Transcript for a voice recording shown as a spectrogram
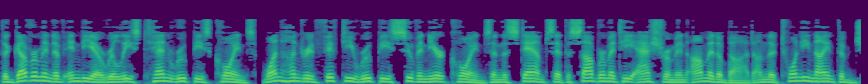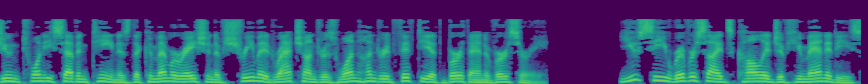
The Government of India released 10 rupees coins, 150 rupees souvenir coins, and the stamps at the Sabarmati Ashram in Ahmedabad on 29 June 2017 as the commemoration of Srimad Rajchandra's 150th birth anniversary. UC Riverside's College of Humanities,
